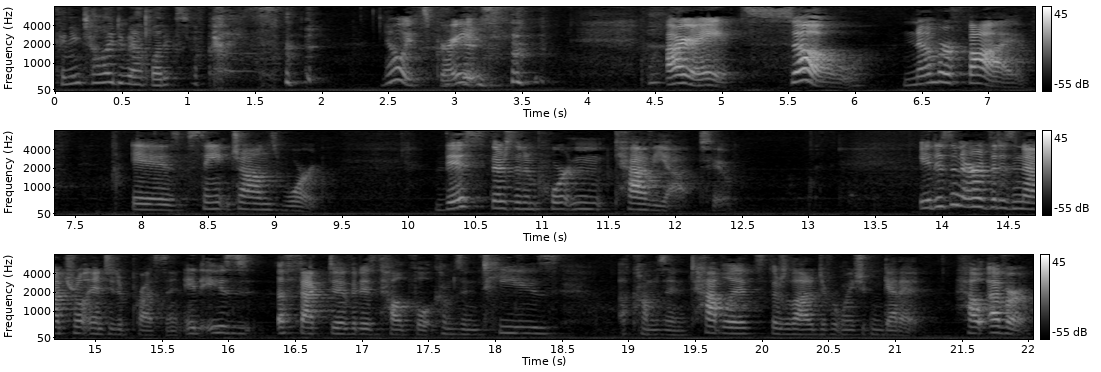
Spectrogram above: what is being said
Can you tell I do athletic stuff, guys? No, it's great. All right. So, number five is St. John's wort. This, there's an important caveat to. It is an herb that is a natural antidepressant. It is effective, it is helpful. It comes in teas, it comes in tablets. There's a lot of different ways you can get it. However,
